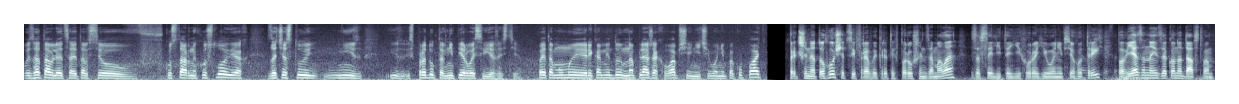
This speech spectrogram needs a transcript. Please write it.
Изготавливается это все в кустарных условиях, зачастую не из продуктов не первой свежести. Поэтому мы рекомендуем на пляжах вообще ничего не покупать. Причина того, що цифра викритих порушень замала, за все літо їх у регіоні всього три, пов'язана із законодавством.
